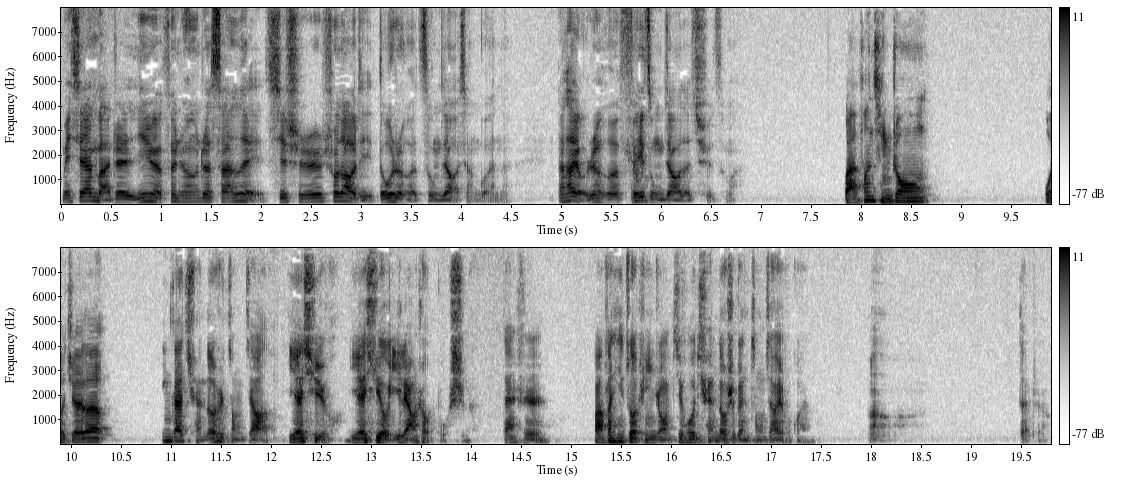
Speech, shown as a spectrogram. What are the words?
梅西安把这音乐分成这三类，其实说到底都是和宗教相关的。那他有任何非宗教的曲子吗？管风琴中，我觉得应该全都是宗教的，也许也许有一两首不是，但是管风琴作品中几乎全都是跟宗教有关，啊，对。这样，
